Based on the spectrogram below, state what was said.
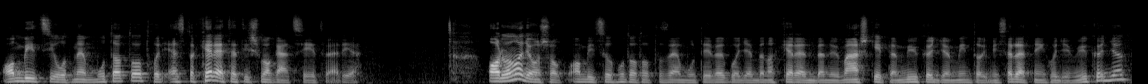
ambíciót nem mutatott, hogy ezt a keretet is magát szétverje. Arra nagyon sok ambíciót mutatott az elmúlt években, hogy ebben a keretben ő másképpen működjön, mint ahogy mi szeretnénk, hogy ő működjön,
